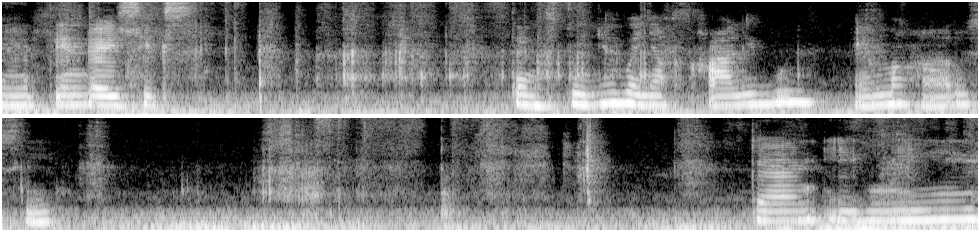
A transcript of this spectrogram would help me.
Nineteen day six. Thanks to nya banyak sekali bun. Emang harus sih. Dan ini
